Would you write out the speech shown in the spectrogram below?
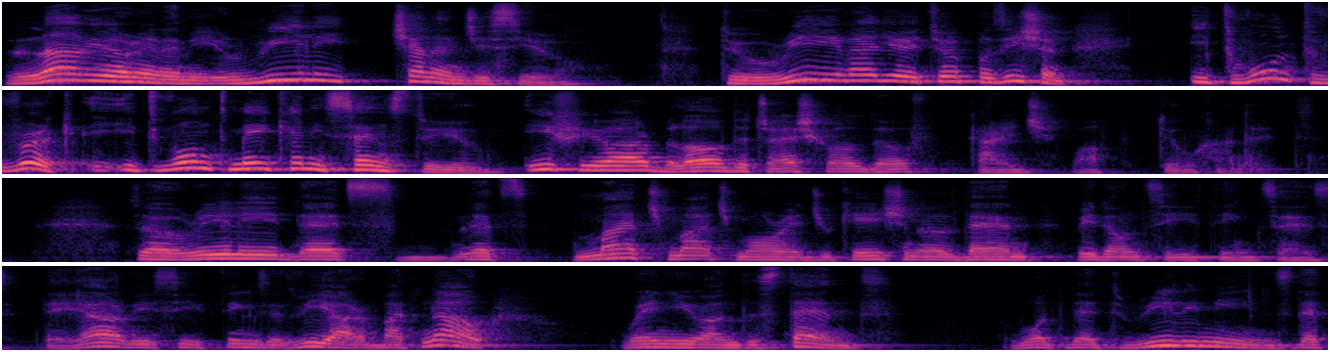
love your enemy really challenges you to reevaluate your position. It won't work, it won't make any sense to you if you are below the threshold of courage of 200. So really, that's, that's much, much more educational than we don't see things as they are, we see things as we are. But now, when you understand what that really means, that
